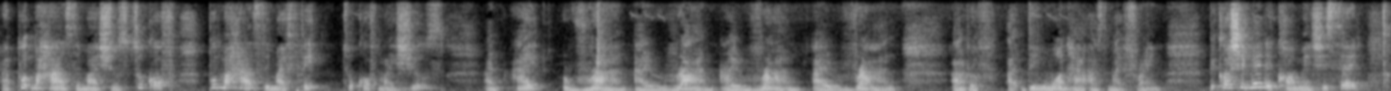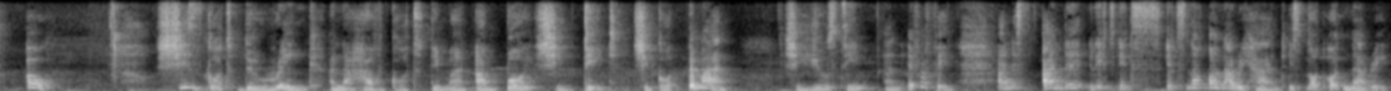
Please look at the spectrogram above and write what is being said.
I put my hands in my shoes took off put my hands in my feet took off my shoes and I ran I ran I ran I ran out of uh, I didn't want her as my friend. Because she made a comment. She said oh she's got the ring and I have got the man. And boy she did. She got the man. She used him and everything. And it's and it's it's it's not ordinary hand. It's not ordinary.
